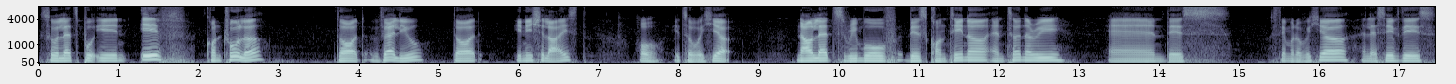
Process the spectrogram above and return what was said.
So let's put in if controller dot value dot initialized. Oh, it's over here. Now let's remove this container and ternary and this statement over here and let's save this.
